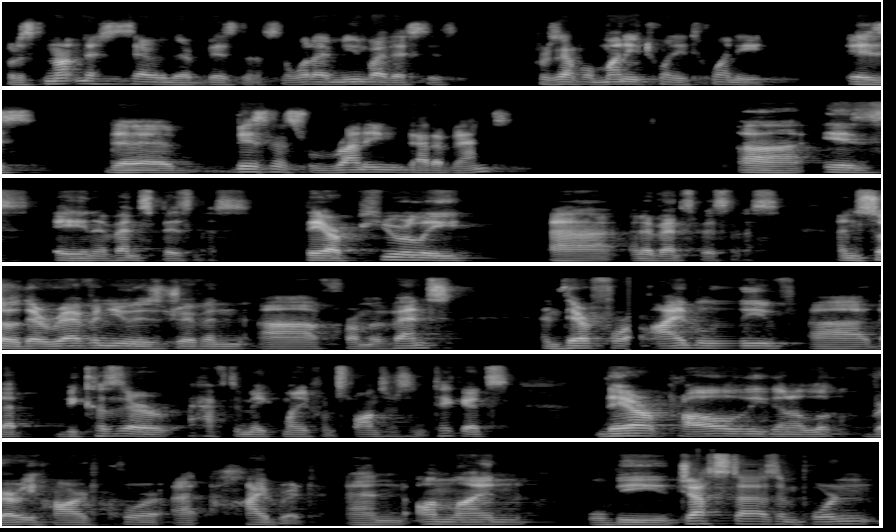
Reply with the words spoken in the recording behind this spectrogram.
but it's not necessarily their business. And what I mean by this is, for example, Money 2020 is the business running that event uh, is a, an events business. They are purely uh, an events business. And so their revenue is driven uh, from events. And therefore, I believe uh, that because they have to make money from sponsors and tickets, they are probably going to look very hardcore at hybrid. And online will be just as important,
